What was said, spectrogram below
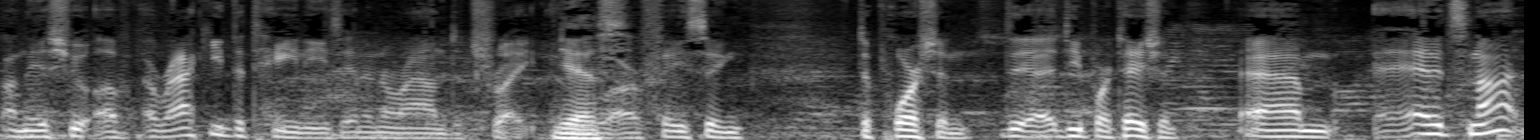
on the issue of Iraqi detainees in and around Detroit Yes. who are facing deportation, de- uh, deportation. Um, and it's not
